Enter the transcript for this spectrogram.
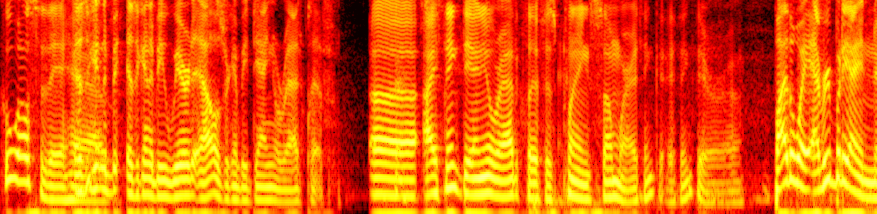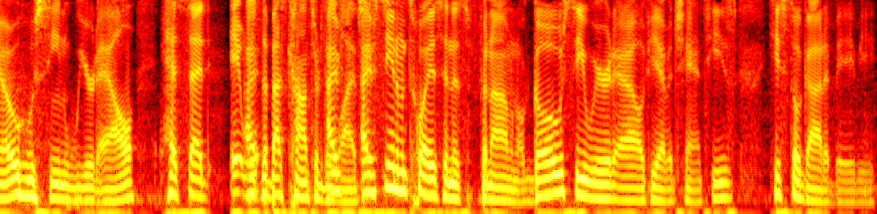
Who else do they have? Is it going to be? Is it going to be Weird Al? Or is it going to be Daniel Radcliffe? Uh, I think Daniel Radcliffe is playing somewhere. I think. I think they're. Uh, By the way, everybody I know who's seen Weird Al has said it was I- the best concert of their I've, lives. I've seen him twice and it's phenomenal. Go see Weird Al if you have a chance. He's he's still got it, baby.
